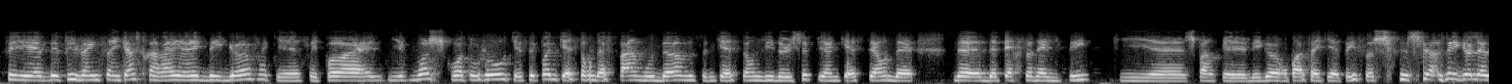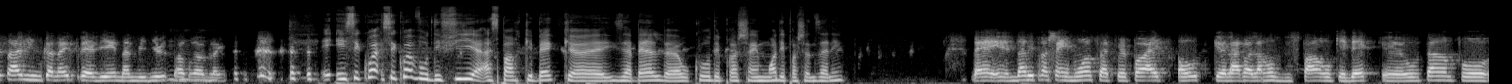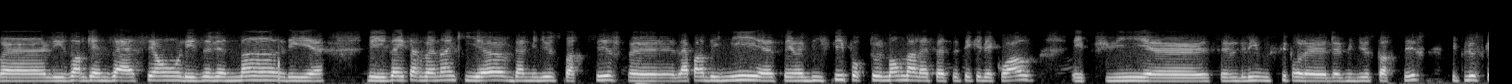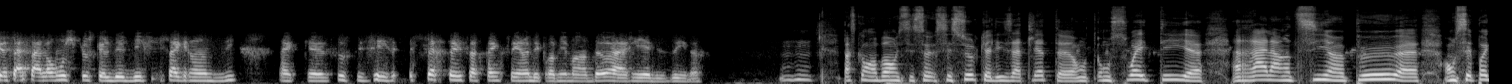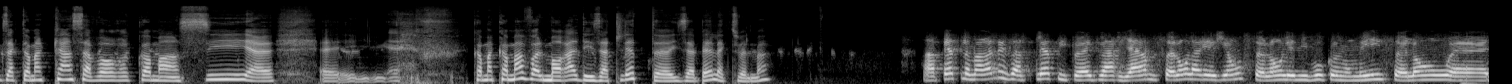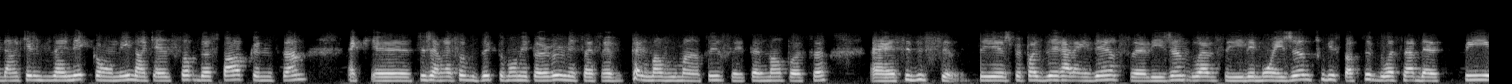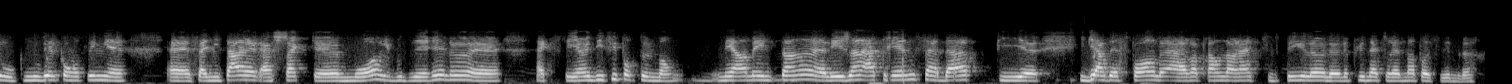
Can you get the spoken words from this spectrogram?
euh, depuis 25 ans, je travaille avec des gars, fait que c'est pas. Euh, moi, je crois toujours que c'est pas une question de femme ou d'homme, c'est une question de leadership, puis une question de, de, personnalité. Puis euh, je pense que les gars n'ont pas à s'inquiéter. Ça, je, les gars le savent, ils me connaissent très bien dans le milieu, sans mm-hmm. problème. et, c'est quoi, c'est quoi vos défis à Sport Québec, Isabelle, au cours des prochains mois, des prochaines années? Ben, dans les prochains mois, ça ne peut pas être autre que la relance du sport au Québec, euh, autant pour euh, les organisations, les événements, les, euh, les intervenants qui œuvrent dans le milieu sportif. la pandémie, c'est un défi pour tout le monde dans la société québécoise. Et puis, c'est lié aussi pour le, milieu sportif. Et plus que ça s'allonge, plus que le défi s'agrandit. Donc, ça, c'est certain, certain que c'est un des premiers mandats à réaliser. Là. Mhm. Parce qu'on bon, c'est sûr, sûr, que les athlètes euh, ont, soit été euh, ralentis un peu, euh, on ne sait pas exactement quand ça va recommencer. comment comment va le moral des athlètes, Isabelle, actuellement? En fait, le moral des athlètes, il peut être variable selon la région, selon le niveau qu'on est, selon dans quelle dynamique qu'on est, dans quelle sorte de sport que nous sommes. Fait que, euh, j'aimerais ça vous dire que tout le monde est heureux, mais ça ferait tellement vous mentir, c'est tellement pas ça. Euh, c'est difficile. Je peux pas le dire à l'inverse. Les jeunes doivent, c'est les moins jeunes, tous les sportifs doivent s'adapter aux nouvelles consignes euh, sanitaires à chaque mois, je vous dirais là. c'est un défi pour tout le monde. Mais en même temps, les gens apprennent, s'adaptent, puis ils gardent espoir à reprendre leur activité là, le, plus naturellement possible.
